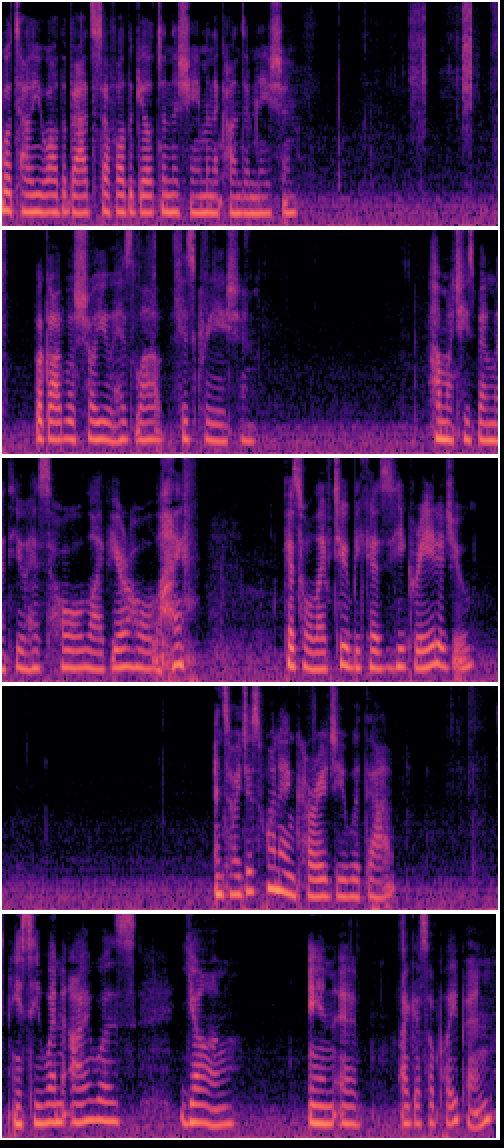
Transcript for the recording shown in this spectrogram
will tell you all the bad stuff, all the guilt and the shame and the condemnation. But God will show you His love, His creation, how much He's been with you His whole life, your whole life, His whole life too, because He created you. And so I just want to encourage you with that. You see, when I was young, in a, I guess, a playpen.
